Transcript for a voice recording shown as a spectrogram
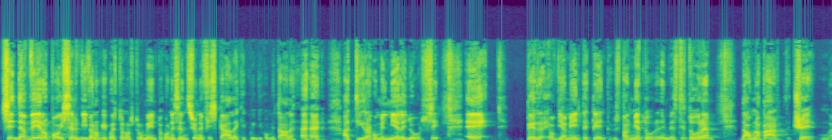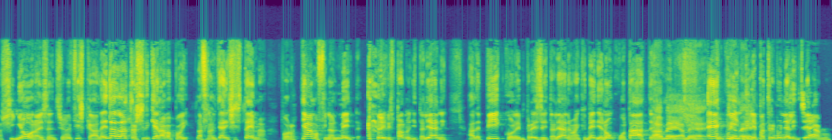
se davvero poi servivano, perché questo è uno strumento con esenzione fiscale che quindi come tale attira come il miele gli orsi, e per ovviamente il cliente risparmiatore e l'investitore, da una parte c'è una signora esenzione fiscale e dall'altra si dichiarava poi la finalità di sistema. Portiamo finalmente il risparmio degli italiani alle piccole imprese italiane o anche medie non quotate. A me, a me. E quindi me. le patrimonializziamo.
